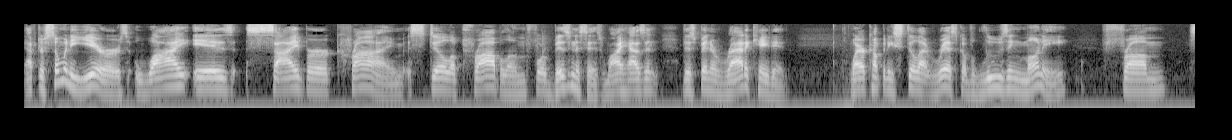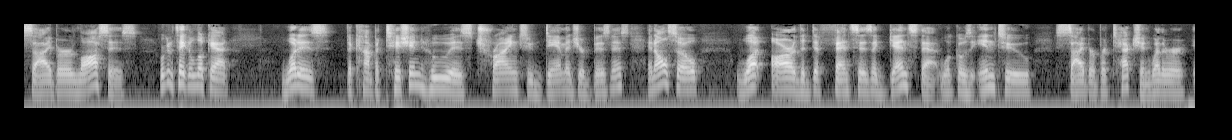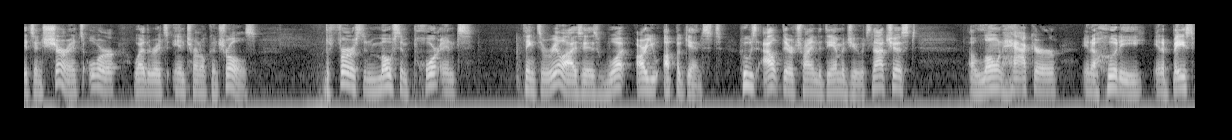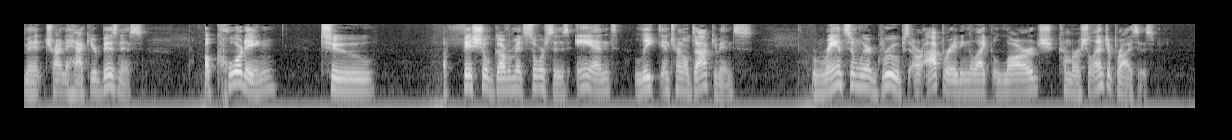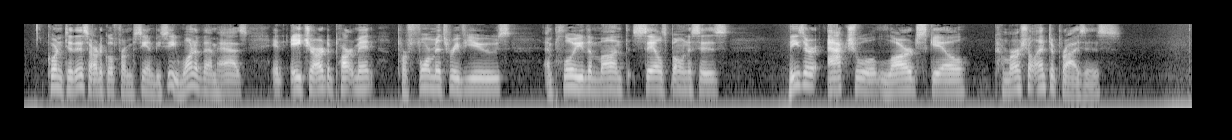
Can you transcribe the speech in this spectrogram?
After so many years, why is cyber crime still a problem for businesses? Why hasn't this been eradicated? Why are companies still at risk of losing money from cyber losses? We're going to take a look at what is the competition, who is trying to damage your business, and also what are the defenses against that? What goes into cyber protection, whether it's insurance or whether it's internal controls. The first and most important thing to realize is what are you up against? Who's out there trying to damage you? It's not just a lone hacker in a hoodie in a basement trying to hack your business. According to official government sources and leaked internal documents, ransomware groups are operating like large commercial enterprises. According to this article from CNBC, one of them has an HR department, performance reviews, employee of the month, sales bonuses. These are actual large scale commercial enterprises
